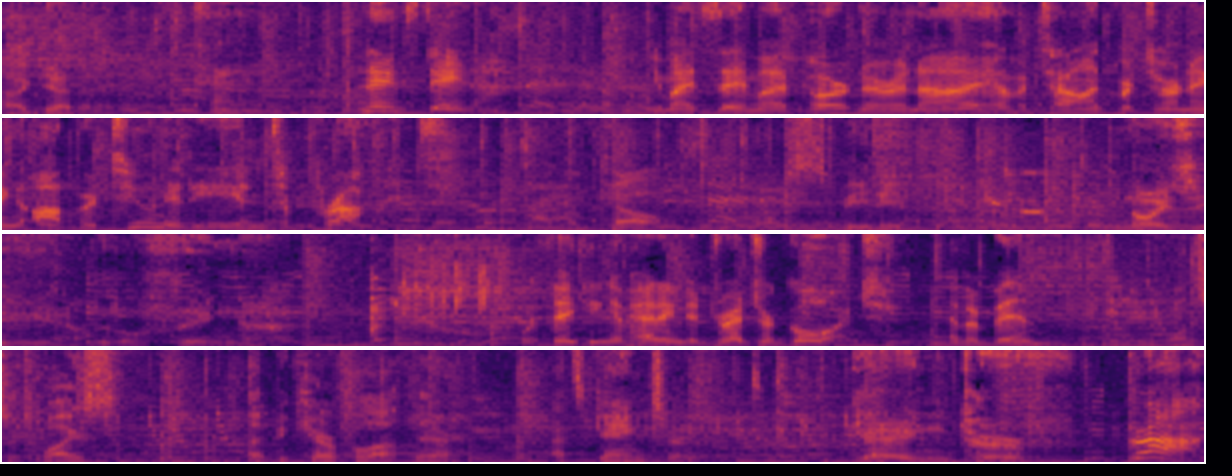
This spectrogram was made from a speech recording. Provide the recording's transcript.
I get it. Hmm. Name's Dana. You might say my partner and I have a talent for turning opportunity into profit. I'm Cal. Speedy. Noisy little thing. We're thinking of heading to Dredger Gorge. Ever been? Once or twice. I'd be careful out there. That's gang turf. Gang turf? Grok!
